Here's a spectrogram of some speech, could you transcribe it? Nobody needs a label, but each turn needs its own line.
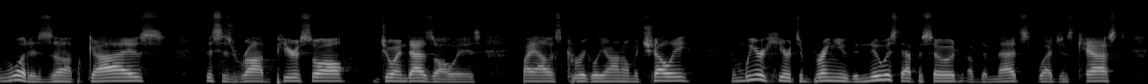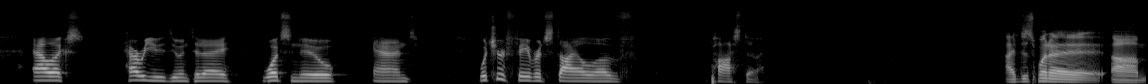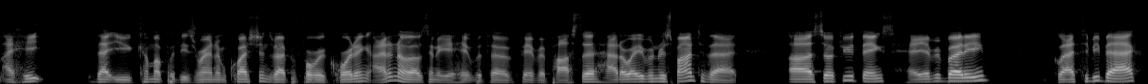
What is up, guys? This is Rob Pearsall, joined as always by Alex Carigliano Michelli, and we are here to bring you the newest episode of the Mets Legends Cast. Alex, how are you doing today? What's new? And what's your favorite style of pasta?
I just want to. Um, I hate that you come up with these random questions right before recording. I don't know I was going to get hit with a favorite pasta. How do I even respond to that? Uh, so, a few things. Hey, everybody. Glad to be back.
